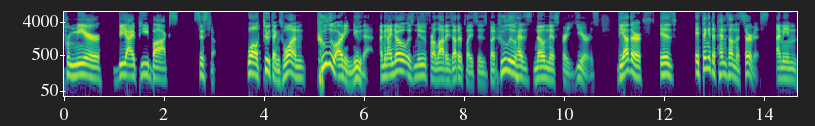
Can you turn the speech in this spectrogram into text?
premier VIP box system? Well, two things. One, Hulu already knew that. I mean, I know it was new for a lot of these other places, but Hulu has known this for years. The other is, I think it depends on the service. I mean,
